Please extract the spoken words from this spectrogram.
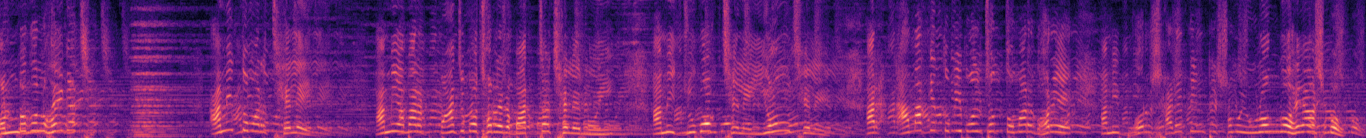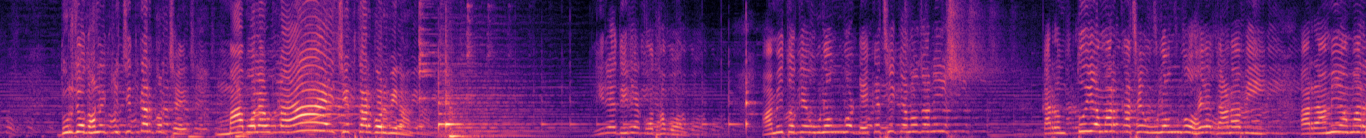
গন্ডগোল হয়ে গেছে? আমি তোমার ছেলে। আমি আবার পাঁচ বছরের বাচ্চা ছেলে নই। আমি যুবক ছেলে, ইয়ং ছেলে। আর আমাকে তুমি বলছো তোমার ঘরে আমি ভোর সাড়ে তিনটের সময় উলঙ্গ হয়ে আসব? দুর্যোধন একটু চিৎকার করছে? মা বলে উঠল এই চিৎকার করবি না। ধীরে ধীরে কথা বল। আমি তোকে উলঙ্গ ডেকেছি কেন জানিস? কারণ তুই আমার কাছে উলঙ্গ হয়ে দাঁড়াবি। আর আমি আমার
